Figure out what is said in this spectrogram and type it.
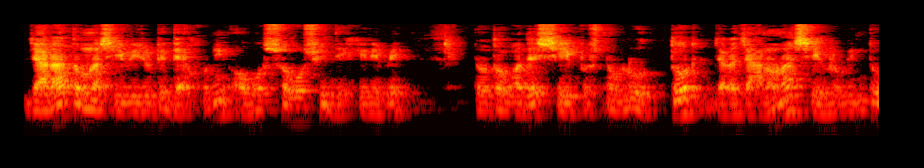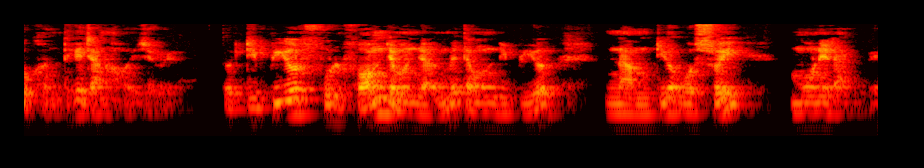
যারা তোমরা সেই ভিডিওটি দেখোনি অবশ্য অবশ্যই দেখে নেবে। তো তোমাদের সেই প্রশ্নগুলোর উত্তর যারা জানো না, সেগুলো কিন্তু ওখান থেকে জানা হয়ে যাবে। তো ডিপিওর ফুল ফর্ম যেমন জানবে, তেমন ডিপিওর নামটি অবশ্যই মনে রাখবে।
